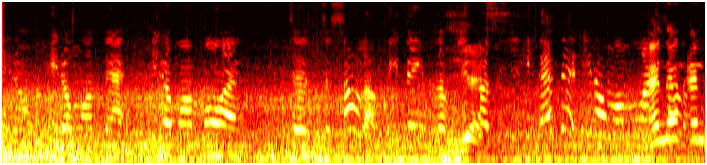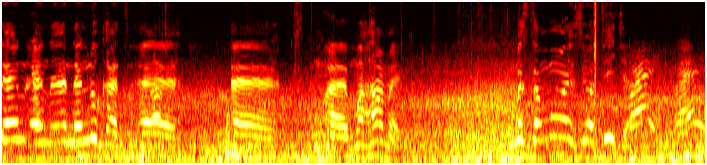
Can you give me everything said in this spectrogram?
he don't, he don't want that, he don't want more to, to solo. He thinks, look, Yes. because he, that's it. He don't want more And then, solo. and then, and, and then look at uh, uh, uh, Muhammad. Mr. Moore is your teacher. Right, right,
